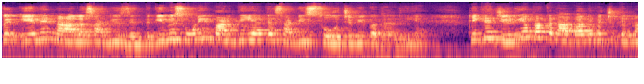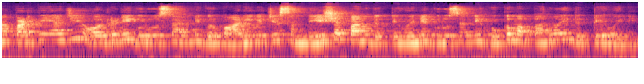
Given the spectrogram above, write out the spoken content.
ਤੇ ਇਹਦੇ ਨਾਲ ਸਾਡੀ ਜ਼ਿੰਦਗੀ ਵੀ ਸੋਹਣੀ ਬਣਦੀ ਹੈ ਤੇ ਸਾਡੀ ਸੋਚ ਵੀ ਬਦਲਦੀ ਹੈ। ਠੀਕ ਹੈ, ਜਿਹੜੀਆਂ ਆਪਾਂ ਕਿਤਾਬਾਂ ਦੇ ਵਿੱਚ ਗੱਲਾਂ ਪੜ੍ਹਦੇ ਆਂ ਜੀ ਆਲਰੇਡੀ ਗੁਰੂ ਸਾਹਿਬ ਨੇ ਗੁਰਬਾਣੀ ਵਿੱਚ ਇਹ ਸੰਦੇਸ਼ ਆਪਾਂ ਨੂੰ ਦਿੱਤੇ ਹੋਏ ਨੇ, ਗੁਰੂ ਸਾਹਿਬ ਨੇ ਹੁਕਮ ਆਪਾਂ ਨੂੰ ਇਹ ਦਿੱਤੇ ਹੋਏ ਨੇ।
